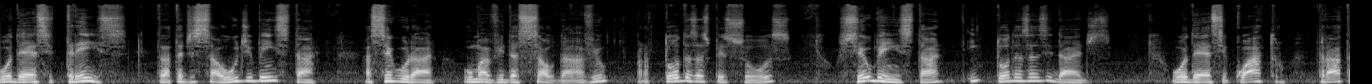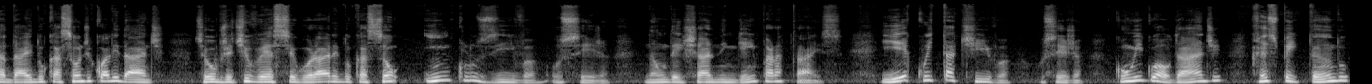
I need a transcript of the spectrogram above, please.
O ODS 3 trata de saúde e bem-estar, assegurar uma vida saudável para todas as pessoas, o seu bem-estar em todas as idades. O ODS 4 trata da educação de qualidade. Seu objetivo é assegurar a educação inclusiva, ou seja, não deixar ninguém para trás, e equitativa, ou seja, com igualdade, respeitando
